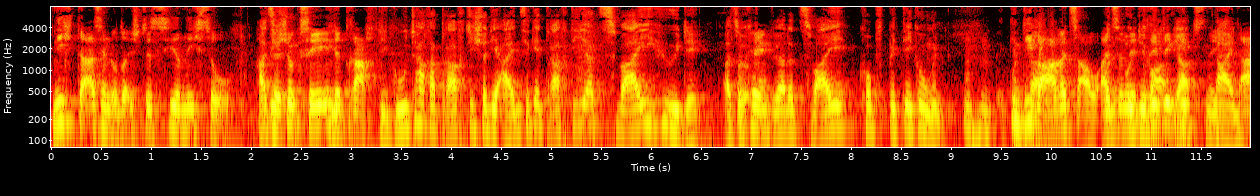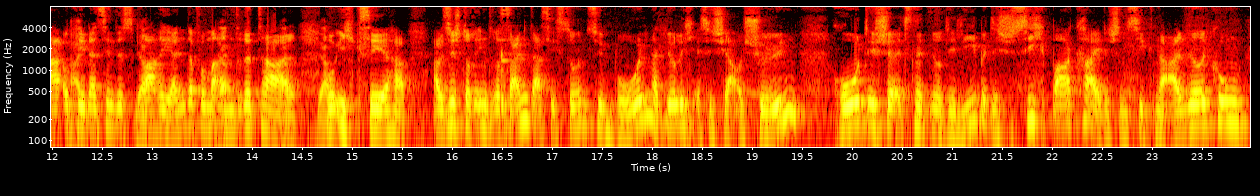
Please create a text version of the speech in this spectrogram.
nicht da sind, oder ist das hier nicht so? Habe also ich schon gesehen die, in der Tracht. Die Gutacher Tracht ist ja die einzige Tracht, die ja zwei Hüte also okay. werden zwei Kopfbedeckungen. Mhm. Und die waren es auch. Also und, eine dritte ja, gibt es nicht. Nein, ah, okay, nein. dann sind es ja. Varianten vom ja. anderen Tal, ja. wo ich gesehen habe. Aber es ist doch interessant, dass sich so ein Symbol natürlich, es ist ja auch schön. Rot ist ja jetzt nicht nur die Liebe, das ist Sichtbarkeit, das ist eine Signalwirkung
